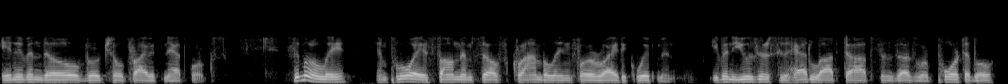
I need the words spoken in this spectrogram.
even though virtual private networks. Similarly, employees found themselves scrambling for the right equipment. Even users who had laptops and thus were portable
